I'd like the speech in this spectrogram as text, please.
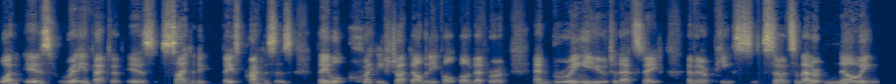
What is really effective is scientific based practices. They will quickly shut down the default mode network and bring you to that state of inner peace. So it's a matter of knowing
